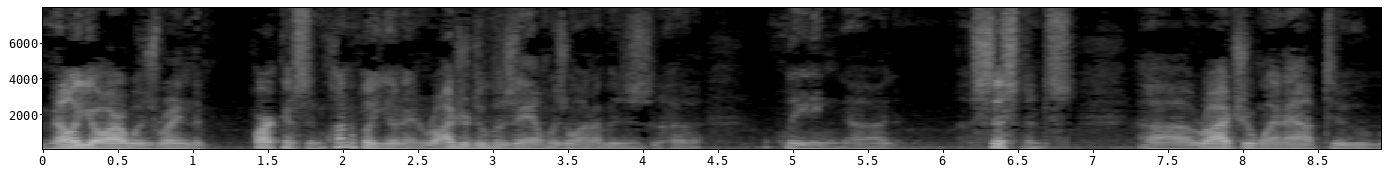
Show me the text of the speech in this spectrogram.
Mel was running the Parkinson clinical unit, and Roger Duvoisin was one of his uh, leading uh, assistants. Uh, Roger went out to,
